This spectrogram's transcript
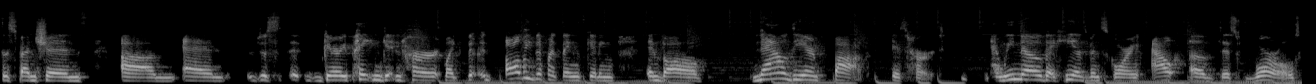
suspensions um, and just uh, Gary Payton getting hurt, like all these different things getting involved. Now De'Aaron Fox is hurt. And we know that he has been scoring out of this world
